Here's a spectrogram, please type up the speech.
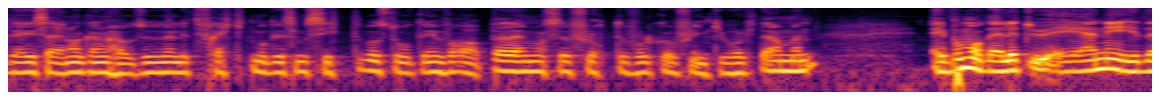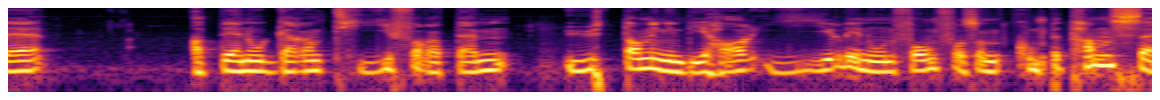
det, jeg sier nå kan høres ut som litt frekt mot de som sitter på Stortinget for Ap. Det er masse flotte folk og flinke folk der. Men jeg på en måte er litt uenig i det at det er noen garanti for at den utdanningen de har, gir de noen form for sånn kompetanse.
